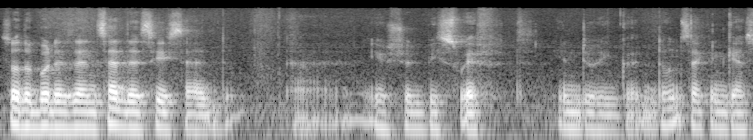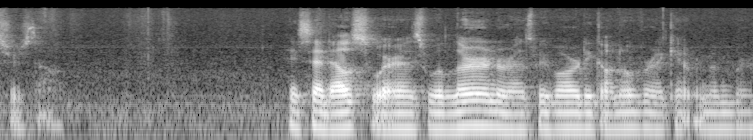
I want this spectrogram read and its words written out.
So the Buddha then said this, he said, uh, you should be swift in doing good. Don't second guess yourself. He said elsewhere, as we'll learn or as we've already gone over, I can't remember.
